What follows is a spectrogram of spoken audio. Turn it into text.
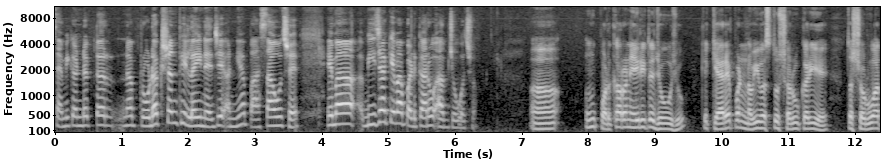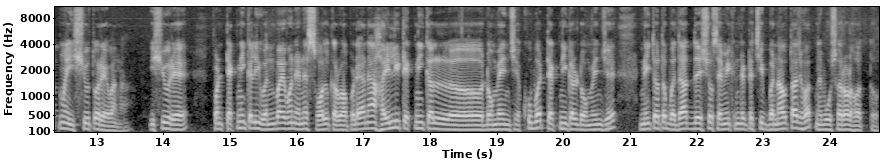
સેમિકન્ડક્ટરના પ્રોડક્શનથી લઈને જે અન્ય પાસાઓ છે, એમાં બીજા કેવા પડકારો આપ જુઓ છો? હું પડકારોને એ રીતે જોઉં છું કે ક્યારે પણ નવી વસ્તુ શરૂ કરીએ તો શરૂઆતમાં ઇસ્યુ તો રહેવાના. ઇસ્યુ રહે પણ ટેકનિકલી વન બાય વન એને સોલ્વ કરવા પડે. અને આ હાઈલી ટેકનિકલ ડોમેન છે. ખૂબ જ ટેકનિકલ ડોમેન છે. નહીં તો તો બધા જ દેશો સેમિકન્ડક્ટર ચીપ બનાવતા જ હોત ને, બહુ સરળ હોત તો.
